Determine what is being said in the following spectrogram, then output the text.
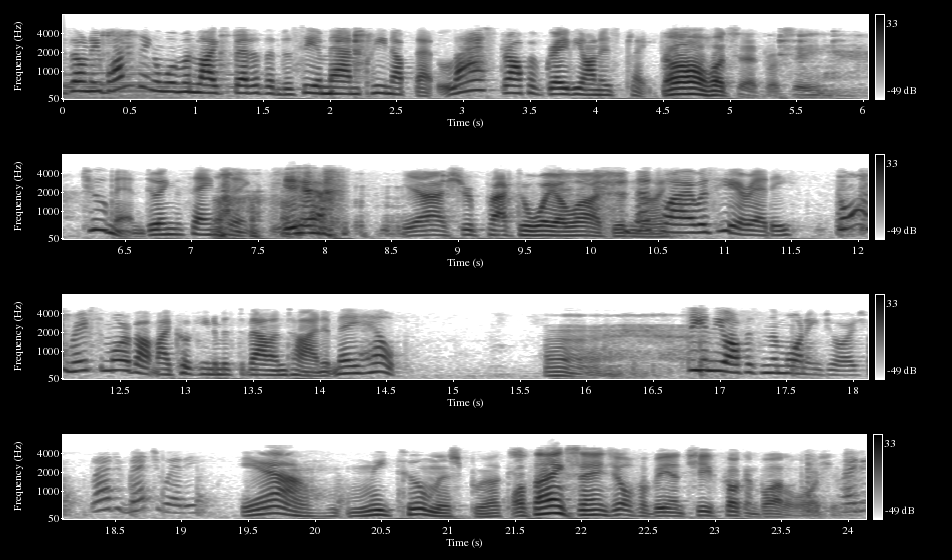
There's only one thing a woman likes better than to see a man clean up that last drop of gravy on his plate. Oh, what's that, Brooksy? Two men doing the same thing. yeah. Yeah, I sure packed away a lot, didn't That's I? That's why I was here, Eddie. Go on, rave some more about my cooking to Mr. Valentine. It may help. See you in the office in the morning, George. Glad to met you, Eddie. Yeah, me too, Miss Brooks. Well, thanks, Angel, for being chief cook and bottle washer. I do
